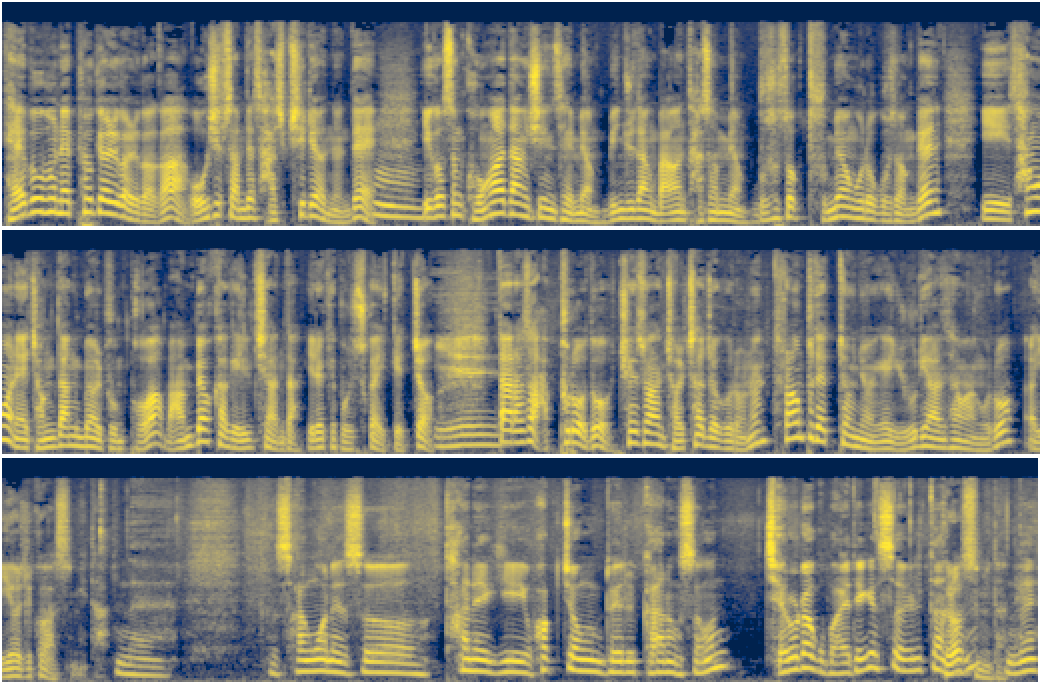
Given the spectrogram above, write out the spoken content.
대부분의 표결 결과가 53대 47이었는데 음. 이것은 공화당 53명, 민주당 45명, 무소속 2명으로 구성된 이 상원의 정당별 분포와 완벽하게 일치한다. 이렇게 볼 수가 있겠죠. 예. 따라서 앞으로도 최소한 절차적으로는 트럼프 대통령에게 유리한 상황으로 이어질 것 같습니다. 네. 그 상원에서 탄핵이 확정될 가능성은 제로라고 봐야 되겠어요. 일단 그렇습니다. 네.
